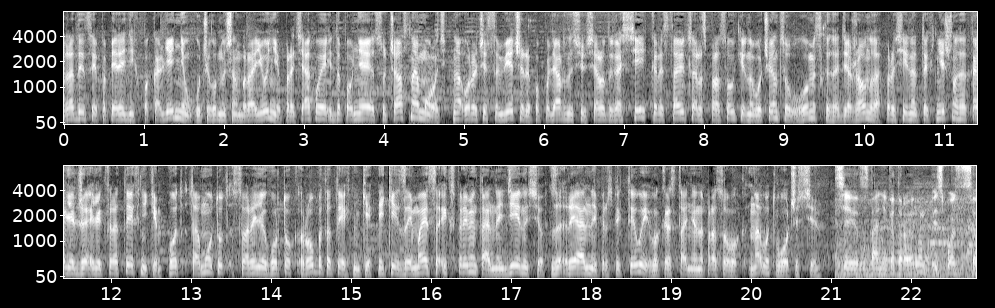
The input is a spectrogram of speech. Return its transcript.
Традыцыі папярэдніх пакаленняў у чыгуначным раёне працягвае і дапаўняе сучасная моладзь. На ўрачыстым вечары папулярнасцю сярод гасцей карыстаюцца распрацоўкі навучэнцаў гомельскага дзяржаўнага прафесійна-тэхнічнага каледжа электратэхнікі. Вот таму тут стварылі гурток роботатэхнікі, які займаецца эксперыментальнай дзейнасцю з рэальнай перспектывай выкарыстання напрацовак на вытворчасці. Те здания, которые ну, используются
